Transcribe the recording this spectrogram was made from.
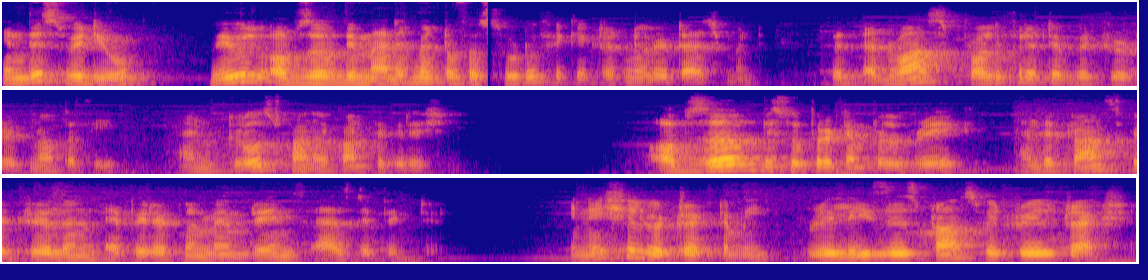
In this video, we will observe the management of a pseudophakic retinal detachment with advanced proliferative vitreoretinopathy and closed funnel configuration. Observe the supratemporal break and the transvitreal and epiretinal membranes as depicted. Initial vitrectomy releases transvitreal traction.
